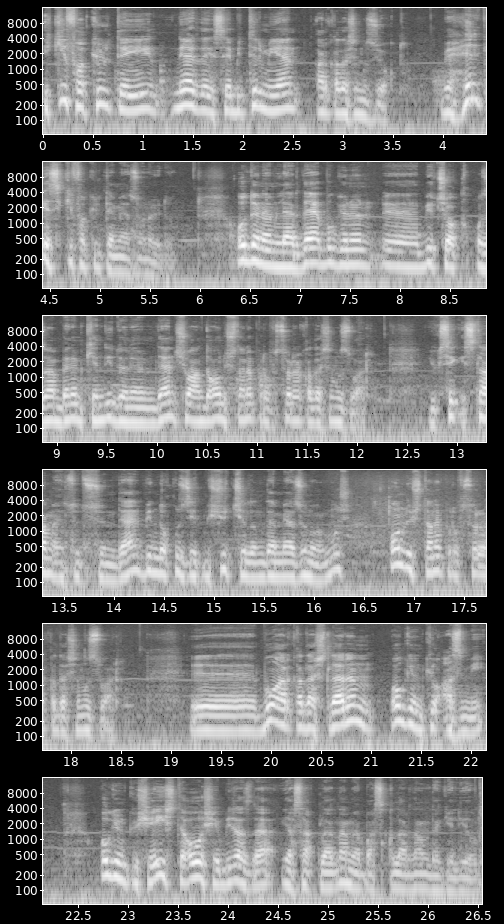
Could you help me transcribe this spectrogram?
iki fakülteyi neredeyse bitirmeyen arkadaşımız yoktu. Ve herkes iki fakülte mezunuydu. O dönemlerde bugünün e, birçok, o zaman benim kendi dönemimden şu anda 13 tane profesör arkadaşımız var. Yüksek İslam Enstitüsü'nden 1973 yılında mezun olmuş 13 tane profesör arkadaşımız var. E, bu arkadaşların o günkü azmi, o günkü şey işte o şey biraz da yasaklardan ve baskılardan da geliyordu.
